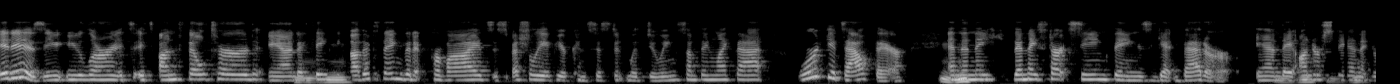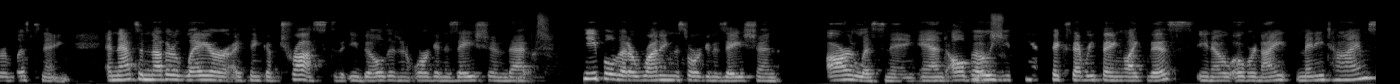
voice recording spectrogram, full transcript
It is. You, you learn it's it's unfiltered. And mm-hmm. I think the mm-hmm. other thing that it provides, especially if you're consistent with doing something like that, word gets out there. Mm-hmm. And then they then they start seeing things get better and they mm-hmm. understand mm-hmm. that you're listening. And that's another layer, I think, of trust that you build in an organization that yes. people that are running this organization are listening. And although yes. you can't fix everything like this, you know, overnight many times,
